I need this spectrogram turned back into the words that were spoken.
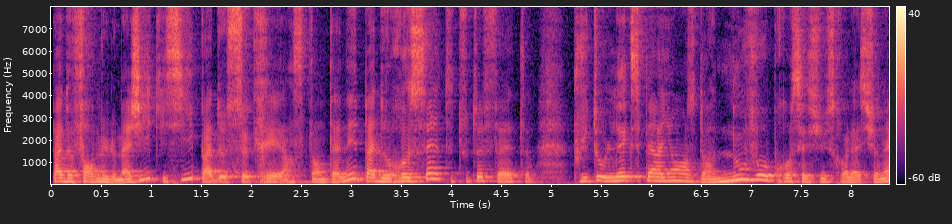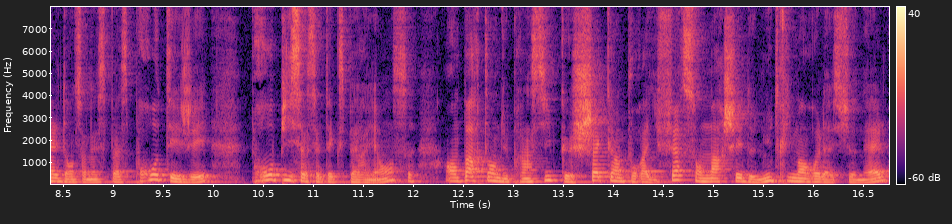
Pas de formule magique ici, pas de secret instantané, pas de recette toute faite. Plutôt l'expérience d'un nouveau processus relationnel dans un espace protégé, propice à cette expérience, en partant du principe que chacun pourra y faire son marché de nutriments relationnels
